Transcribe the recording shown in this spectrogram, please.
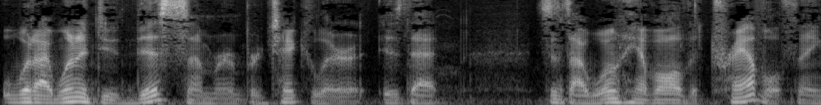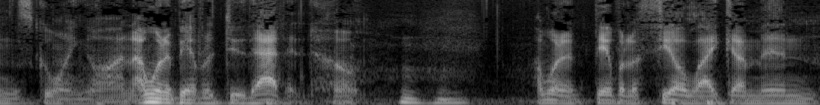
what I want to do this summer in particular is that since I won't have all the travel things going on, I want to be able to do that at home. Mm-hmm. I want to be able to feel like I'm in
